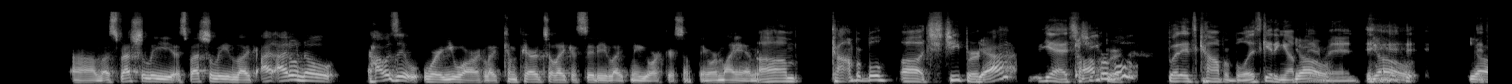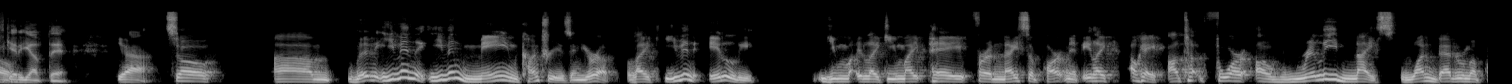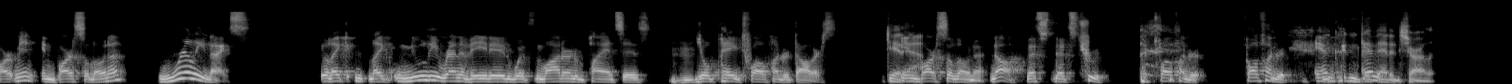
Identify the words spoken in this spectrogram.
um, especially especially like I, I don't know how is it where you are like compared to like a city like New York or something or Miami? Um, comparable. Uh, it's cheaper. Yeah, yeah, it's comparable, cheaper, but it's comparable. It's getting up yo, there, man. Yo, yo, it's getting up there. Yeah. So, um, live even even main countries in Europe, like even Italy, you like you might pay for a nice apartment. Like, okay, I'll tell for a really nice one bedroom apartment in Barcelona, really nice like like newly renovated with modern appliances, mm-hmm. you'll pay twelve hundred dollars. Get in out. Barcelona. No, that's that's hundred. Twelve hundred. And you couldn't get and, that in Charlotte.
